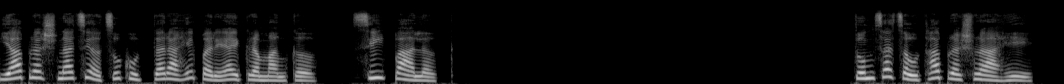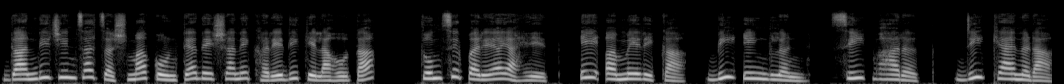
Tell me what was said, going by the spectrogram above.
या प्रश्नाचे अचूक उत्तर आहे पर्याय क्रमांक सी. पालक. तुमचा चौथा प्रश्न आहे. गांधीजींचा चष्मा कोणत्या देशाने खरेदी केला होता? तुमचे पर्याय आहेत. A America. B England. C Bharat. D Canada.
